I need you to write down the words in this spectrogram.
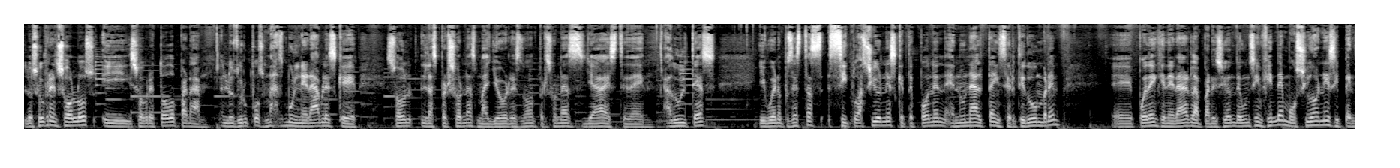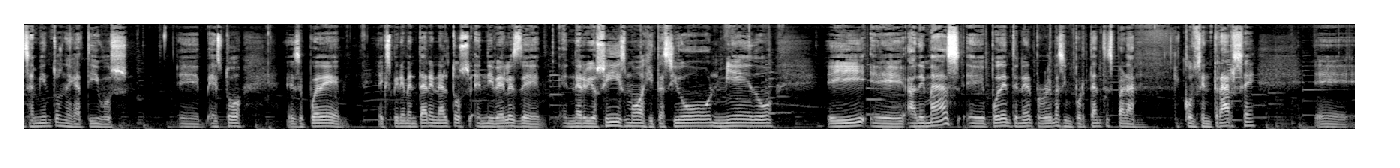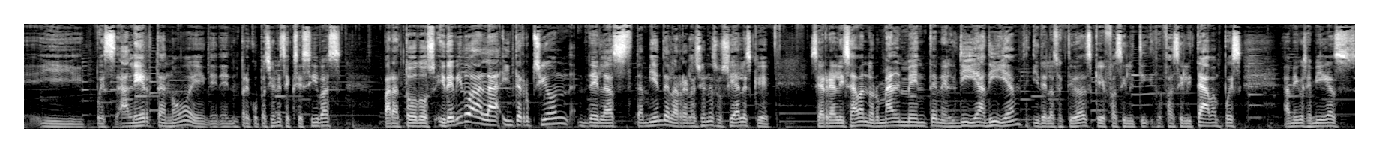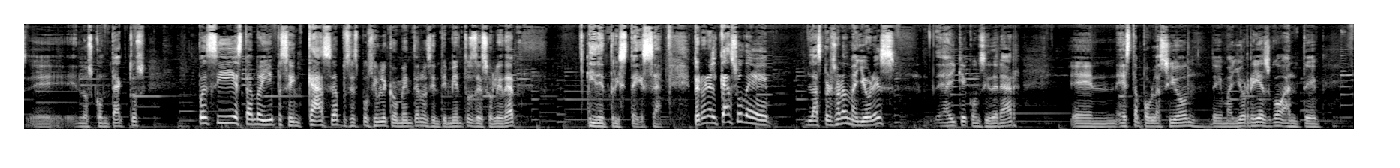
lo sufren solos y sobre todo para los grupos más vulnerables que son las personas mayores, ¿no? Personas ya este, de adultas. Y bueno, pues estas situaciones que te ponen en una alta incertidumbre, eh, pueden generar la aparición de un sinfín de emociones y pensamientos negativos. Eh, esto eh, se puede experimentar en altos niveles de nerviosismo, agitación, miedo y además pueden tener problemas importantes para concentrarse y pues alerta ¿no? en preocupaciones excesivas para todos. Y debido a la interrupción de las también de las relaciones sociales que se realizaban normalmente en el día a día y de las actividades que facilitaban, pues, amigos y amigas, eh, los contactos, pues sí, estando allí pues en casa, pues es posible que aumenten los sentimientos de soledad y de tristeza. Pero en el caso de las personas mayores, hay que considerar en esta población de mayor riesgo ante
